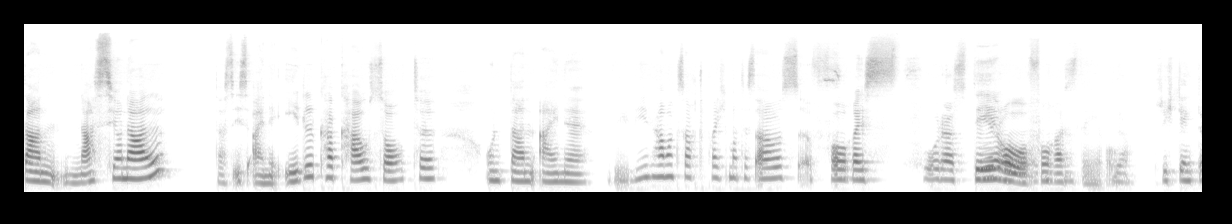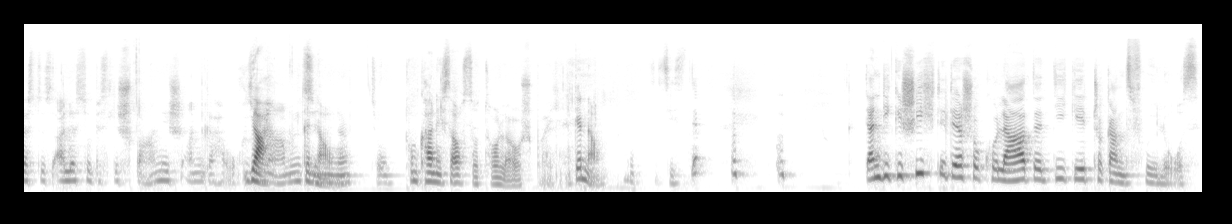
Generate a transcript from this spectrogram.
Dann Nacional. Das ist eine Edelkakaosorte. Und dann eine, wie, wie haben wir gesagt, sprechen wir das aus? Forestero. Forastero. Forastero. Ja. Also ich denke, dass das alles so ein bisschen spanisch angehaucht Ja, Namen genau. sind. Ne? So, Darum kann ich es auch so toll aussprechen. Genau. siehst du? Dann die Geschichte der Schokolade, die geht schon ganz früh los.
